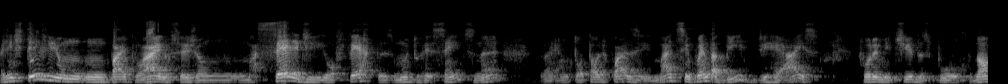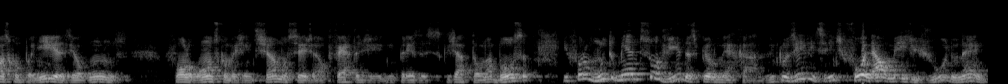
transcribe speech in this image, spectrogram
A gente teve um, um pipeline, ou seja, um, uma série de ofertas muito recentes, né? É um total de quase mais de 50 bi de reais foram emitidos por novas companhias e alguns follow-ons, como a gente chama, ou seja, a oferta de empresas que já estão na bolsa, e foram muito bem absorvidas pelo mercado. Inclusive, se a gente for olhar o mês de julho, né,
